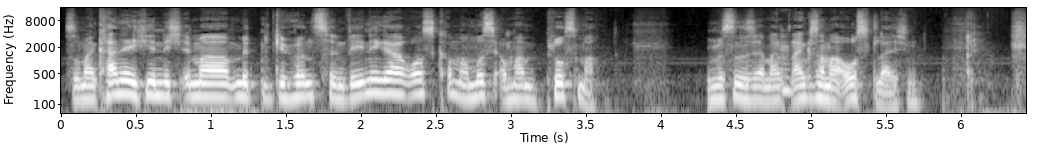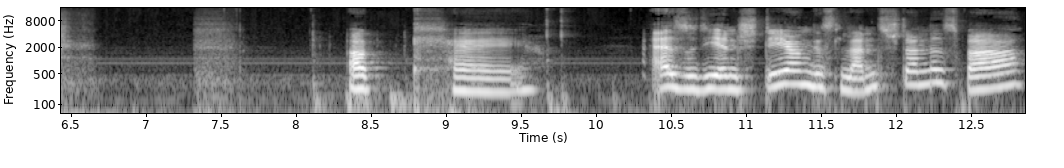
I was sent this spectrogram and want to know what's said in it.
So, man kann ja hier nicht immer mit einem Gehirnzellen weniger rauskommen, man muss ja auch mal ein Plus machen. Wir müssen das ja mal langsam mal ausgleichen. Okay. Also die Entstehung des Landstandes war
